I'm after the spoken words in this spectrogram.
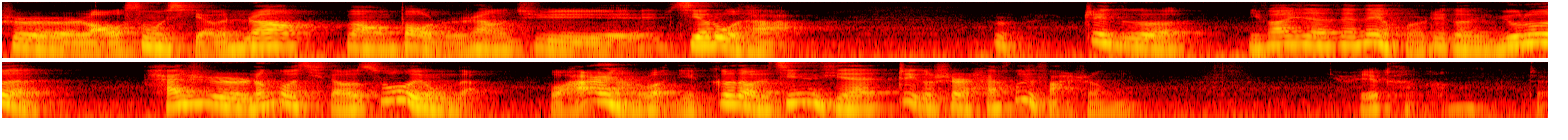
是老宋写文章往报纸上去揭露他，就是这个你发现在那会儿这个舆论还是能够起到作用的。我还是想说，你搁到今天，这个事儿还会发生吗？也可能，对，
